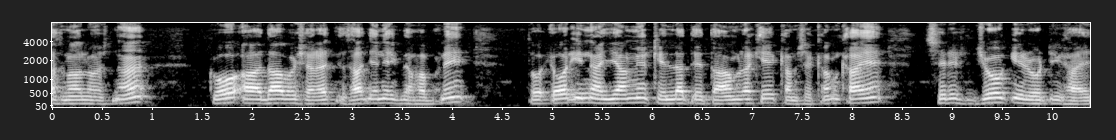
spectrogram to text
آسمان الحسنہ کو آداب و شرائط کے ساتھ یعنی ایک دفعہ پڑھیں، تو اور ان ایام میں قلت تعام رکھے کم سے کم کھائیں، صرف جو کی روٹی کھائے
